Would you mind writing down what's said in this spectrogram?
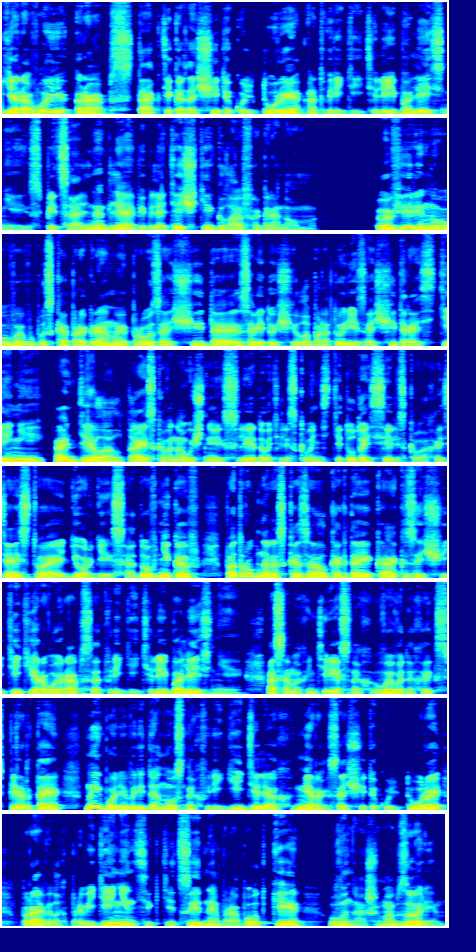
Яровой рапс – тактика защиты культуры от вредителей и болезней, специально для библиотечки глав агроном. В эфире нового выпуска программы «Про защита» заведующий лабораторией защиты растений отдела Алтайского научно-исследовательского института сельского хозяйства Георгий Садовников подробно рассказал, когда и как защитить яровой рапс от вредителей и болезней, о самых интересных выводах эксперта, наиболее вредоносных вредителях, мерах защиты культуры, правилах проведения инсектицидной обработки в нашем обзоре.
